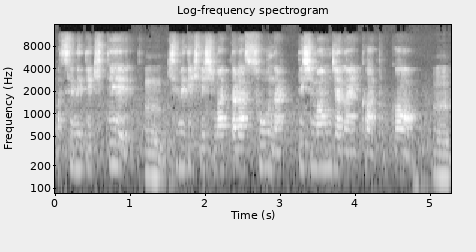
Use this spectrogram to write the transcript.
まあ、攻めてきてうん。攻めてきてしまったらそうなってしまうんじゃないかとか、うん。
